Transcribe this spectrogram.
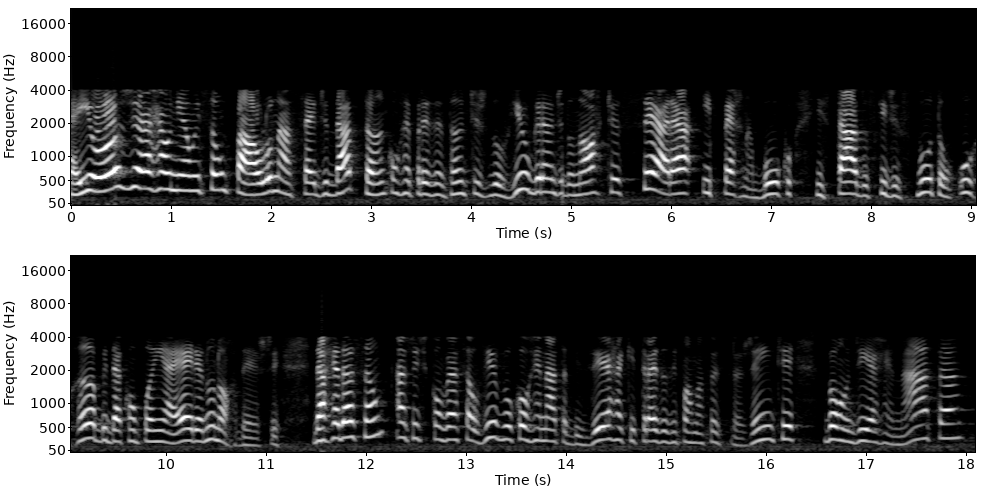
É, e hoje a reunião em São Paulo, na sede da TAM, com representantes do Rio Grande do Norte, Ceará e Pernambuco, estados que disputam o hub da companhia aérea no Nordeste. Da redação, a gente conversa ao vivo com Renata Bezerra, que traz as informações para gente. Bom dia, Renata.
